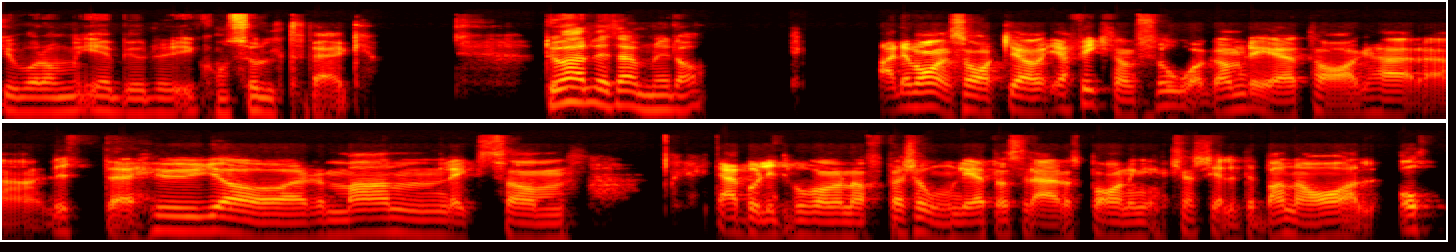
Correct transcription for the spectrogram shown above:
vad de erbjuder i konsultväg. Du hade ett ämne idag. Ja, det var en sak, jag, jag fick någon fråga om det ett tag här, uh, lite hur gör man liksom det här beror lite på vad man har för personlighet och så där och spaningen kanske är lite banal. Och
